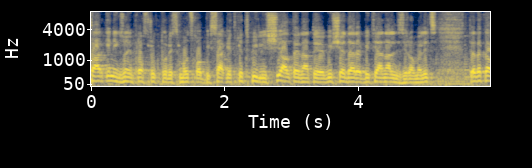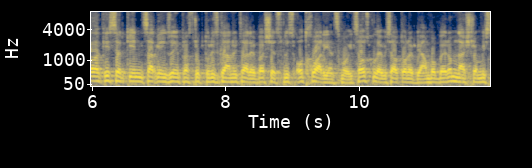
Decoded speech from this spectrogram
სარკინიგზო ინფრასტრუქტურის მოწყობის საკითხი თბილისში ალტერნატივების შედარებითი ანალიზი, რომელიც დედაქალაქის სარკინიგზო ინფრასტრუქტურის განვითარება შეცვლის 4 ვარიანტს მოიცავს. კვლევის ავტორები ამბობენ, რომ ნაშრომის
